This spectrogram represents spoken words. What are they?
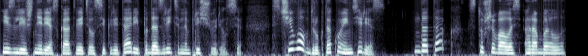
излишне резко ответил секретарь и подозрительно прищурился. «С чего вдруг такой интерес?» «Да так», — стушевалась Арабелла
